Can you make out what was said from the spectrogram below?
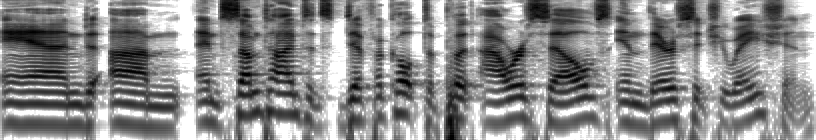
and um, and sometimes it's difficult to put ourselves in their situation.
